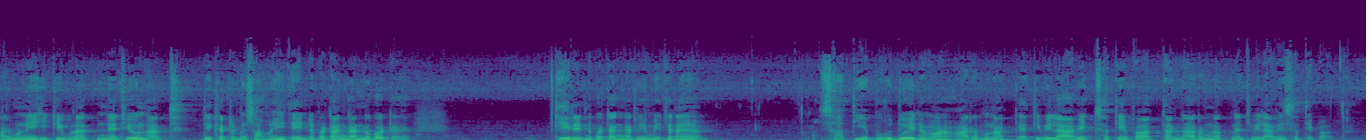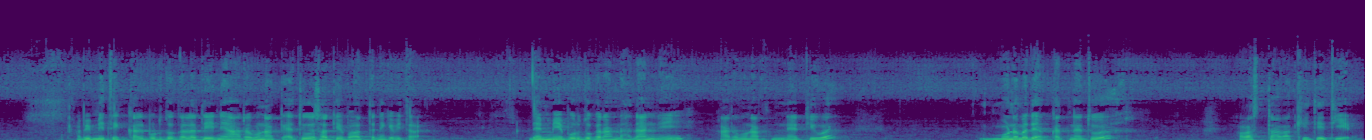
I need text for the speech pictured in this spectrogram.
අරමුණේ හිටියුණත් නැති වුණත් දෙකටම සමහිත එන්න පටන් ගන්නකොට තීරෙන්න පටන් ගන්න මෙතන සතිය පුරුදු වෙනවා අරමුණක් ඇති වෙලාවෙත් සතිය පවත්තන්න අරමුණක් නැති වෙලාවෙත් සතිය පවත්තන්න. අපි මෙතෙක්කල් පුරුදු කරලා තියෙන්නේ අරමුණක් ඇතුව සතිය පවත්තන එක විතරයි. දැන් මේ පුරුදු කරන්න හදන්නේ අරමුණක් නැතිව මොනම දෙයක්වත් නැතුව අවස්ථාවක් හිතේ තියෙන.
